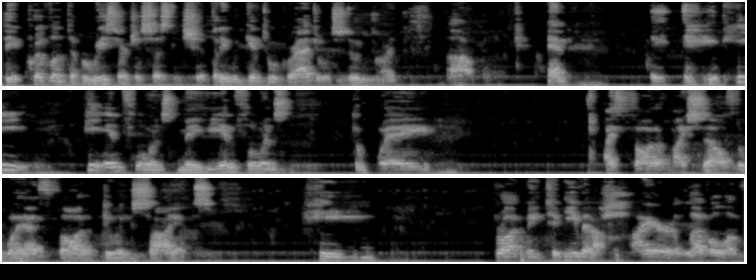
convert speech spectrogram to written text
the equivalent of a research assistantship that he would give to a graduate student, right? Um, and he, he he influenced me. He influenced the way I thought of myself, the way I thought of doing science. He brought me to even a higher level of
